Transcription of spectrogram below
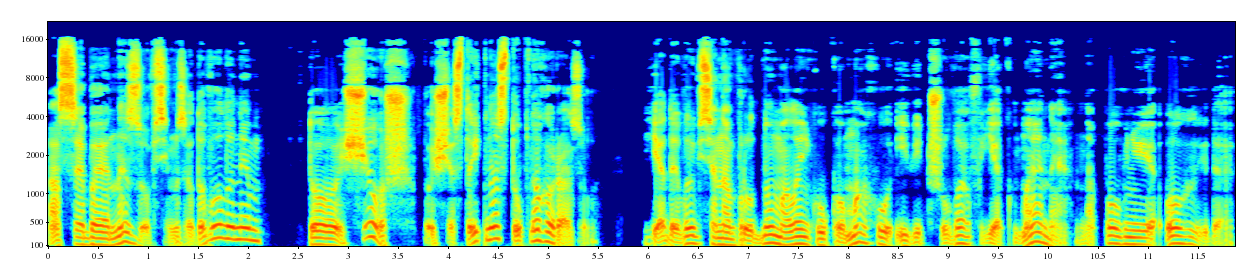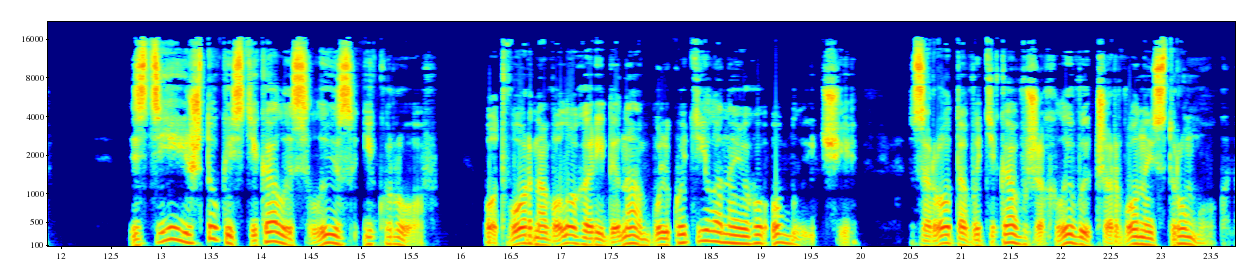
а себе не зовсім задоволеним, то що ж, пощастить наступного разу. Я дивився на брудну маленьку комаху і відчував, як мене наповнює огида. З цієї штуки стікали слиз і кров, потворна волога рідина булькотіла на його обличчі з рота витікав жахливий червоний струмок.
